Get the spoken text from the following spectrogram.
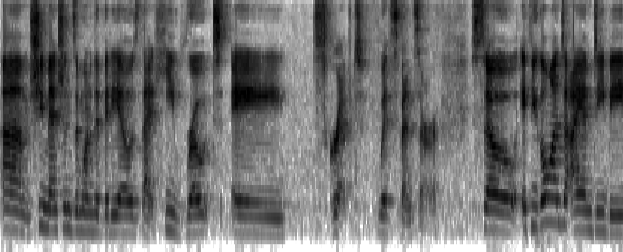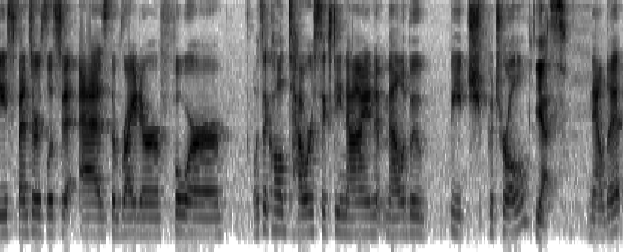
Um, she mentions in one of the videos that he wrote a script with Spencer. So if you go onto IMDb, Spencer is listed as the writer for what's it called? Tower 69 Malibu Beach Patrol. Yes. Nailed it.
